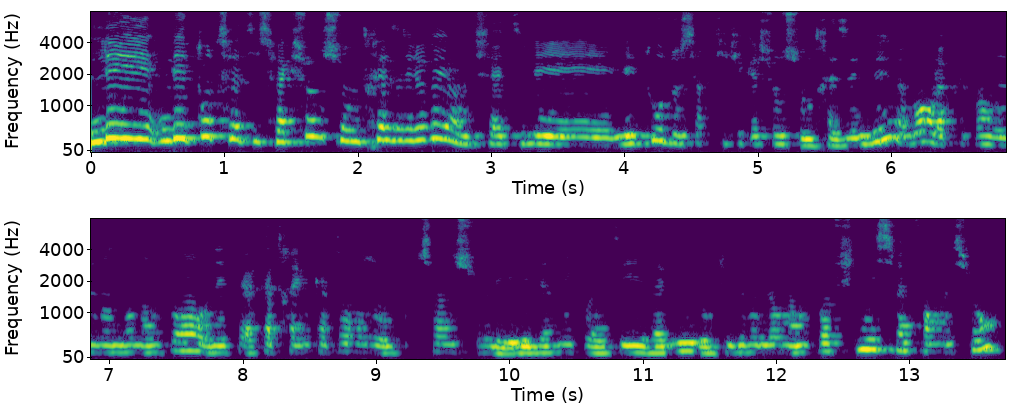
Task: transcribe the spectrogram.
Les, taux de satisfaction sont très élevés, en fait. Les, taux de certification sont très élevés. D'abord, la plupart des demandeurs d'emploi, on était à 94% sur les, derniers qui ont été évalués. Donc, les demandeurs d'emploi finissent la formation,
